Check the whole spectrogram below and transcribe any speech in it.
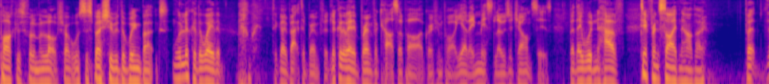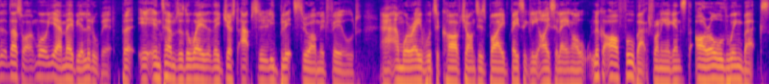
Parker's Fulham a lot of troubles, especially with the wing backs. Well, look at the way that to go back to Brentford. Look at the way that Brentford cut us apart at Griffin Park. Yeah, they missed loads of chances, but they wouldn't have. Different side now, though. But th- that's what. I'm, Well, yeah, maybe a little bit. But in terms of the way that they just absolutely blitz through our midfield uh, and were able to carve chances by basically isolating our. Look at our fullbacks running against our old wingbacks,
